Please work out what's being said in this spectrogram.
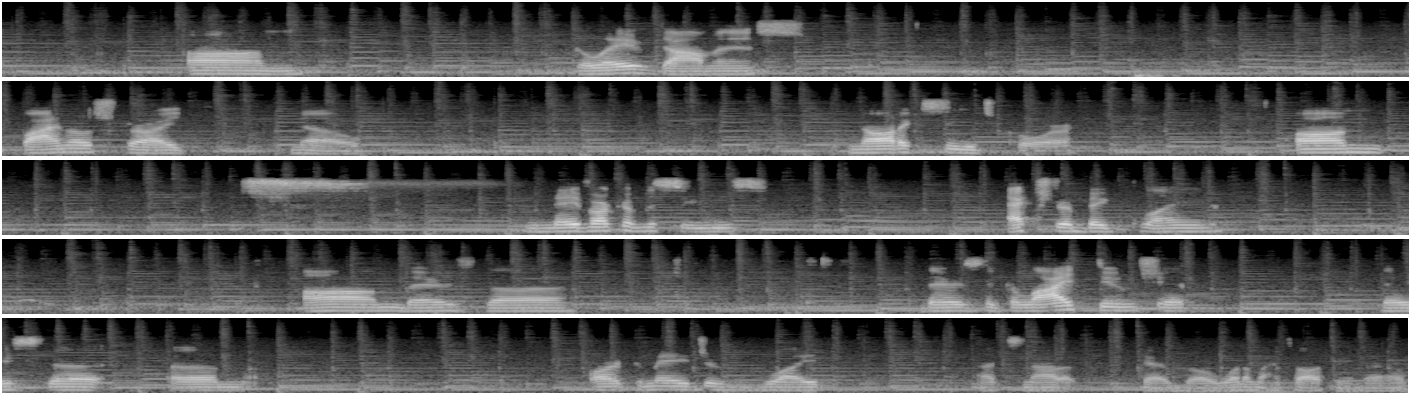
Um. Glaive Dominus. Final Strike. No. Nautic Siege Core. Um. Navarch of the Seas. Extra big plane. Um, there's the there's the Goliath Doomship. There's the um Archmage of Light. That's not a okay, bro. What am I talking about?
